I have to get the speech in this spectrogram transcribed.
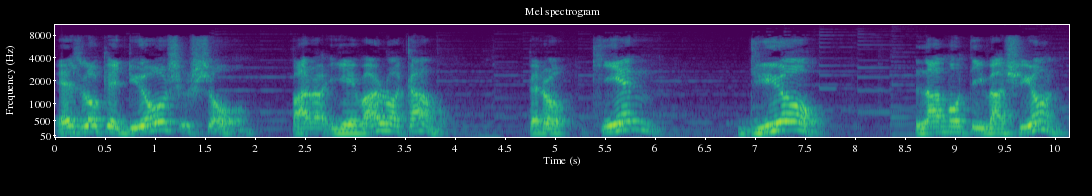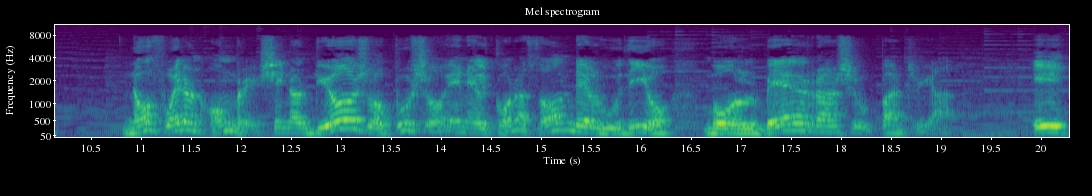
es lo que Dios usó para llevarlo a cabo. Pero ¿quién dio la motivación? No fueron hombres, sino Dios lo puso en el corazón del judío volver a su patria. Y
